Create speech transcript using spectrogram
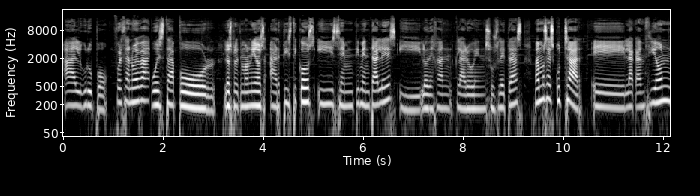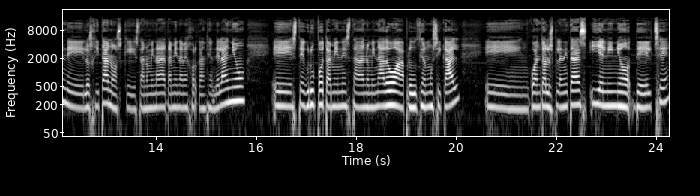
al grupo. Fuerza Nueva puesta por los patrimonios artísticos y sentimentales y lo dejan claro en sus letras. Vamos a escuchar eh, la canción de Los Gitanos, que está nominada también a Mejor Canción del Año. Eh, este grupo también está nominado a Producción Musical en cuanto a los planetas y el niño de Elche,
